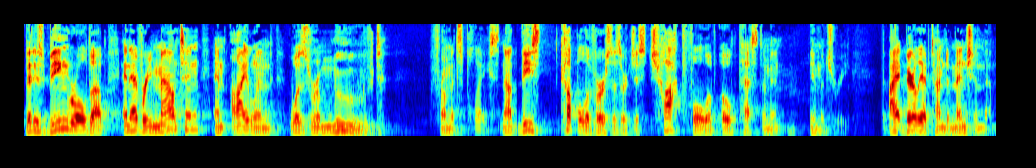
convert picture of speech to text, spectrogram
that is being rolled up, and every mountain and island was removed from its place. Now, these couple of verses are just chock full of Old Testament imagery. I barely have time to mention them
